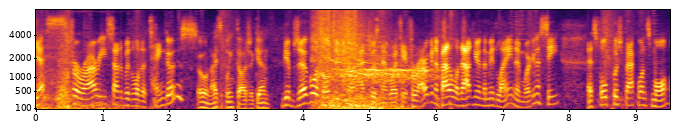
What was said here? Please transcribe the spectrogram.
guess Ferrari started with a lot of tangos. Oh, nice blink dodge again. The observer was also do not add to his net worth here. Ferrari going to battle it out here in the mid lane, and we're going to see S4 push back once more.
